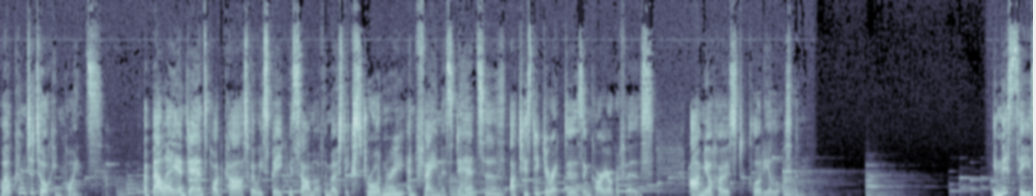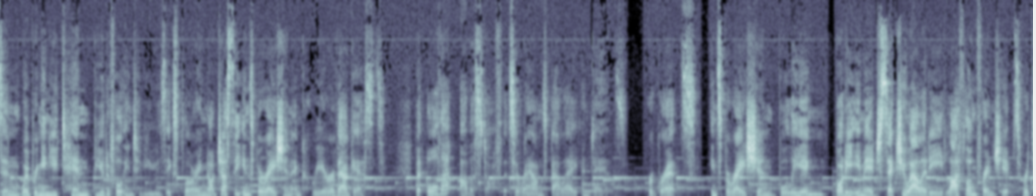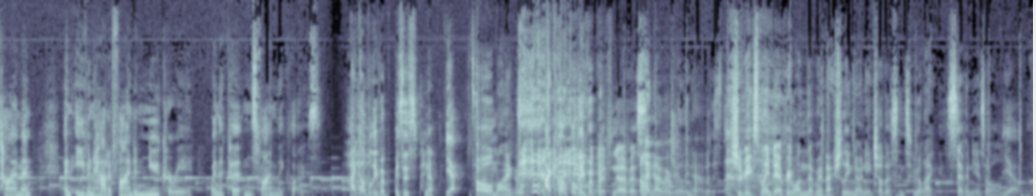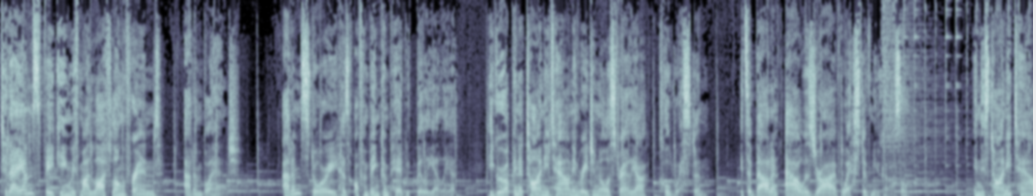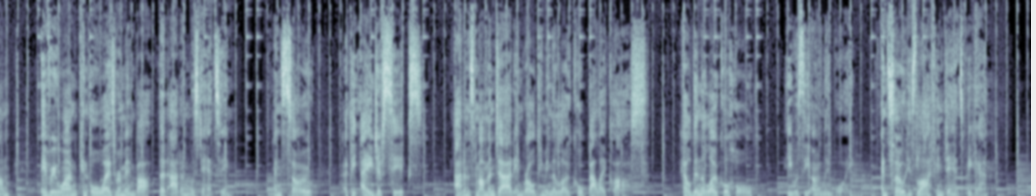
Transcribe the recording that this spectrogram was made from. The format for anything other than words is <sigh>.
Welcome to Talking Points, a ballet and dance podcast where we speak with some of the most extraordinary and famous dancers, artistic directors, and choreographers. I'm your host, Claudia Lawson. In this season, we're bringing you 10 beautiful interviews exploring not just the inspiration and career of our guests, but all that other stuff that surrounds ballet and dance regrets, inspiration, bullying, body image, sexuality, lifelong friendships, retirement, and even how to find a new career when the curtains finally close. I can't believe we're. Is this now? Yep. it's Oh my god! I can't believe we're both nervous. <laughs> I know we're really nervous. Should we explain to everyone that we've actually known each other since we were like seven years old? Yeah. Today I'm speaking with my lifelong friend, Adam Blanche. Adam's story has often been compared with Billy Elliot. He grew up in a tiny town in regional Australia called Weston. It's about an hour's drive west of Newcastle. In this tiny town, everyone can always remember that Adam was dancing. And so, at the age of six, Adam's mum and dad enrolled him in the local ballet class. Held in the local hall, he was the only boy. And so his life in dance began.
